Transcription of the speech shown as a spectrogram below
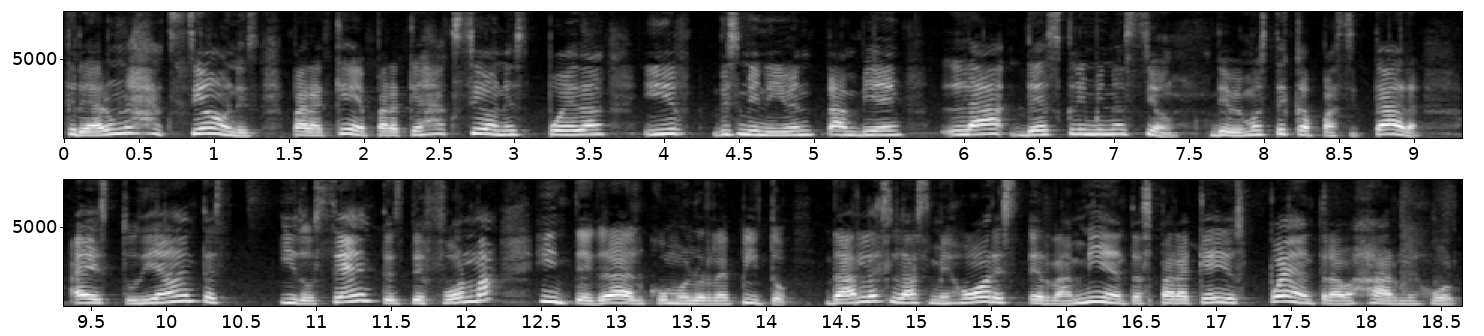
crear unas acciones. ¿Para qué? Para que esas acciones puedan ir disminuyendo también la discriminación. Debemos de capacitar a estudiantes y docentes de forma integral, como lo repito, darles las mejores herramientas para que ellos puedan trabajar mejor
